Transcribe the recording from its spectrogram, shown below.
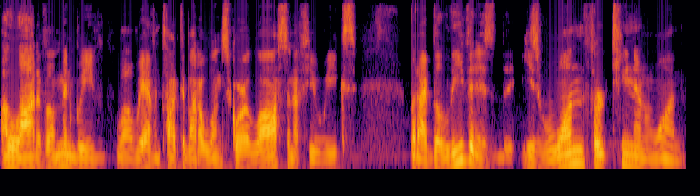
a lot of them, and we well we haven't talked about a one score loss in a few weeks, but I believe it is he's won 13 and one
